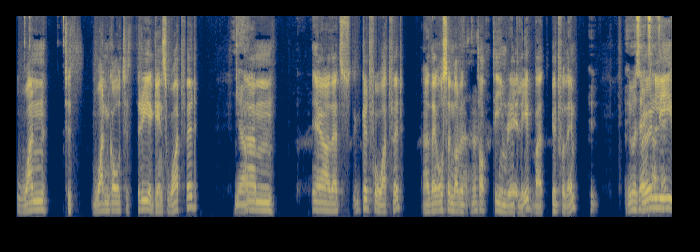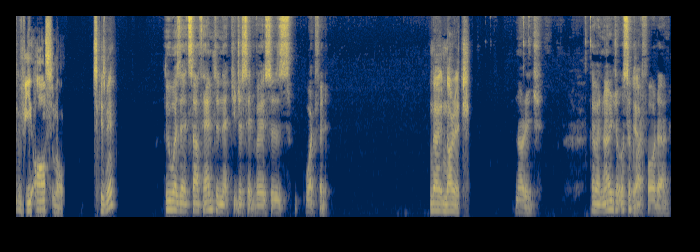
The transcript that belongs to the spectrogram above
one to th- one goal to three against Watford. Yeah. Um, yeah, that's good for Watford. Uh, they're also not a Uh-huh. top team really, but good for them. Who was that? Burnley v Arsenal. Excuse me. Who was that Southampton that you just said versus Watford? No, Norwich. Norwich. Yeah, but Norwich are also Yeah. quite far down.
